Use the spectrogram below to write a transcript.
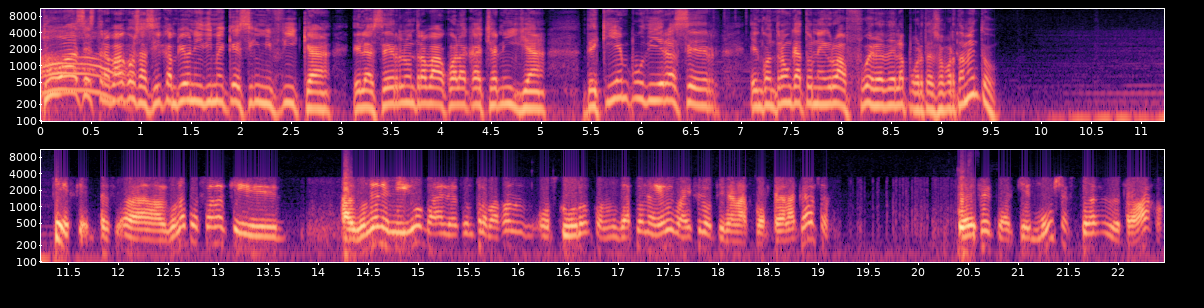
Tú haces trabajos así, campeón, y dime qué significa el hacerle un trabajo a la cachanilla de quién pudiera ser encontrar un gato negro afuera de la puerta de su apartamento. Sí, es que pues, a alguna persona que, algún enemigo va y le hace un trabajo oscuro con un gato negro y va y se lo tira en la puerta de la casa. Puede ser cualquier, muchas clases de trabajo.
